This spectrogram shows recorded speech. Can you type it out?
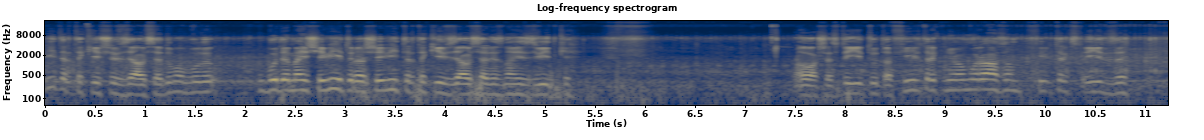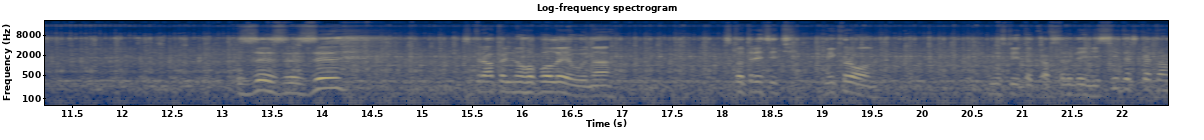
Вітер такий ще взявся. Думав, буде, менше вітру, а ще вітер такий взявся, не знаю звідки. О, ще стоїть тут фільтрик в ньому разом. Фільтрик стоїть з з, з, з, з крапельного поливу на 130 мікрон. Тому стоїть така всередині сіточка там.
